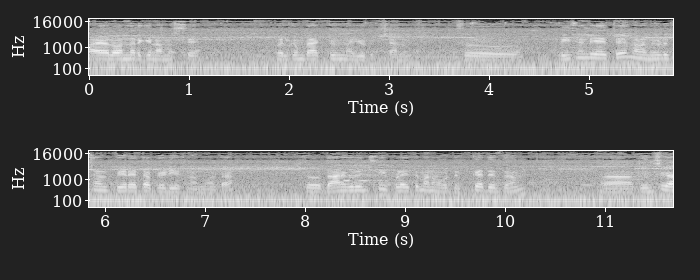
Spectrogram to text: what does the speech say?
హాయ్ హలో అందరికీ నమస్తే. Welcome back to my YouTube channel. So రీసెంట్గా అయితే మనం యూట్యూబ్ ఛానల్ పేరు అయితే అప్డేట్ చేసినాం అనమాట సో దాని గురించి ఇప్పుడైతే మనం ఒక ట్రిప్కి అయితే వెళ్తున్నాం. తెలుసుగా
